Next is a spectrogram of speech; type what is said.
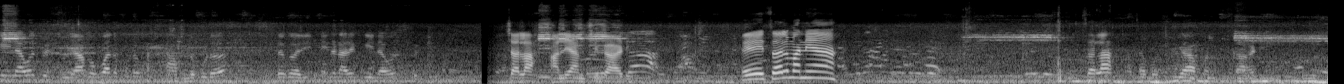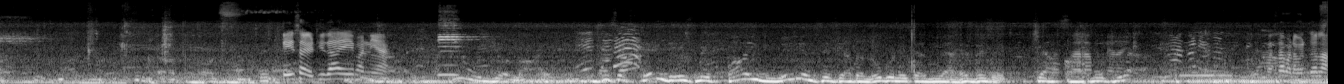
गेल्यावरच भेटूया. बघू आता कुठं थांबलं पुढं. फक्त घरी नाही डायरेक्ट गेल्यावरच भेटू. चला आली आमची गाडी. ए चल मान्या. चला आता बसूया आपण गाडी. ते साईडची जाय मान्या. जिसे 10 डेज में 5 मिलियन से ज्यादा लोगों ने कर है विजिट क्या आपने किया बसा चला.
